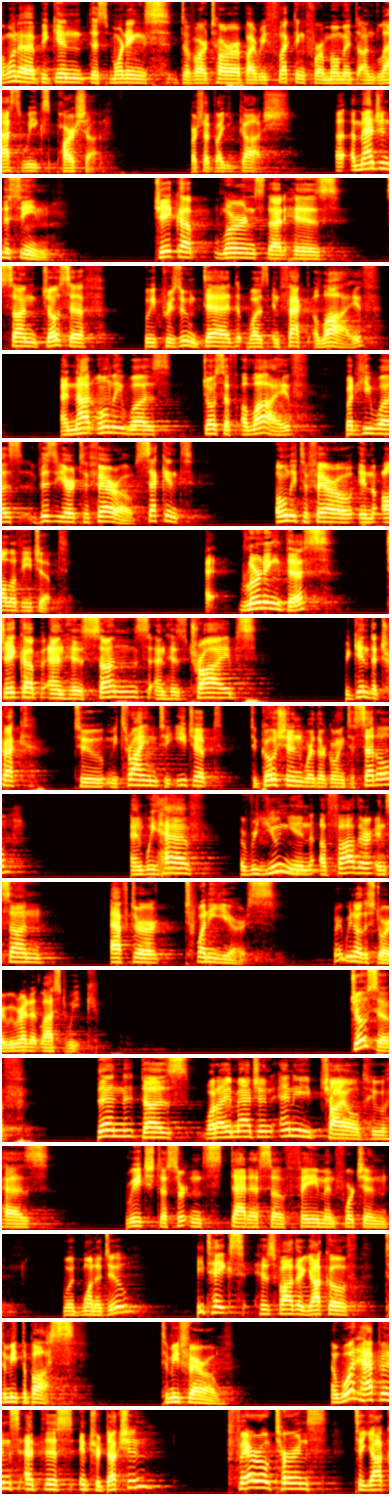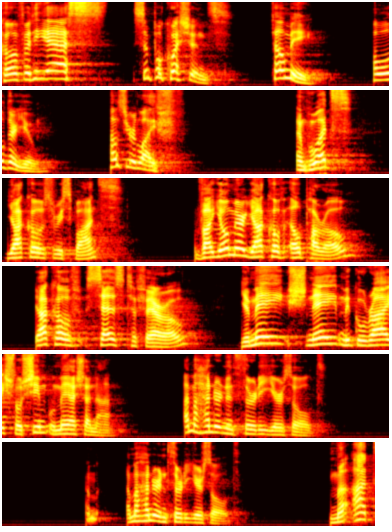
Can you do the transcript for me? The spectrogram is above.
I want to begin this morning's Devar Torah by reflecting for a moment on last week's Parsha, Parshat Vayigash. Uh, imagine the scene. Jacob learns that his son Joseph, who he presumed dead, was in fact alive. And not only was Joseph alive, but he was vizier to Pharaoh, second only to Pharaoh in all of Egypt. Learning this, Jacob and his sons and his tribes begin the trek to Mitzrayim, to Egypt, to Goshen, where they're going to settle. And we have a reunion of father and son after 20 years. We know the story, we read it last week. Joseph then does what I imagine any child who has reached a certain status of fame and fortune would want to do. He takes his father Yaakov to meet the boss, to meet Pharaoh. And what happens at this introduction? Pharaoh turns to Yaakov and he asks simple questions. Tell me, how old are you? How's your life? And what's Yaakov's response? Vayomer Yaakov el Paro. Yaakov says to Pharaoh, Yemei shnei migurai shloshim umea shana. I'm 130 years old. I'm, I'm 130 years old. Ma'at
